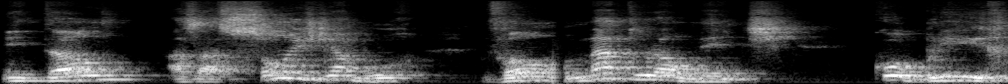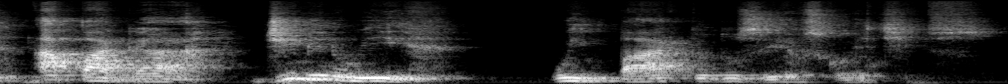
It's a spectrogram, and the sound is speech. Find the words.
Então, as ações de amor vão naturalmente cobrir, apagar, diminuir o impacto dos erros cometidos.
